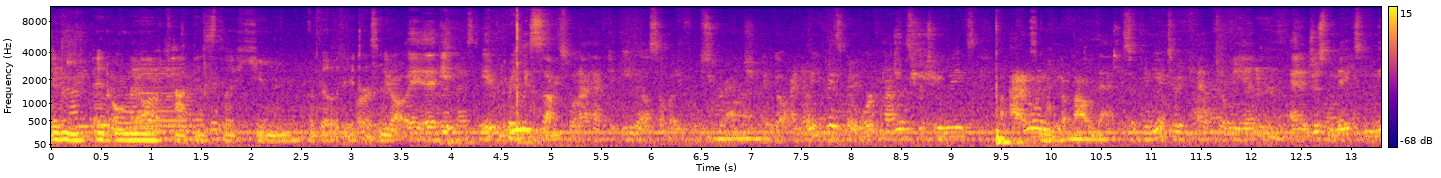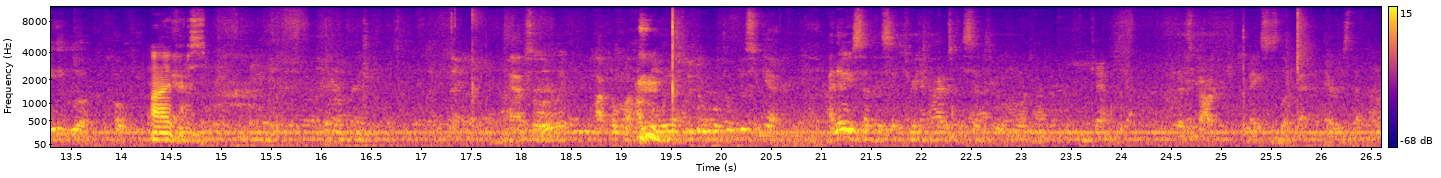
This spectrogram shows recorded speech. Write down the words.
You know, It, it only copies the human ability, doesn't You it? know, it, it, it really sucks when I have to email somebody from scratch and go, I know you guys have been working on this for two weeks, but I don't know anything about that. So can you two of fill me in? And it just makes me look hokey. Uh, yes. Absolutely. How come, how come we have to do, we'll do this again? I know you sent this in three times, but send it to me one more time. Okay. That's garbage. Makes us look bad every step of the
